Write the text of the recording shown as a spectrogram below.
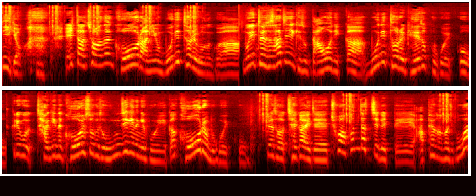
이겨. 일단 저는 거울 아니면 모니터를 보는 거야. 모니터에서 사진이 계속 나오니까 모니터를 계속 보고 있고 그리고 자기는 거울 속에서 움직이는 게 보이니까 거울을 보고 있고 그래서 제가 이제 초아 혼자 찍을 때 앞에 가가지고 와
